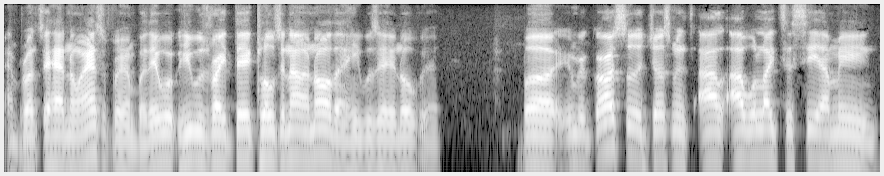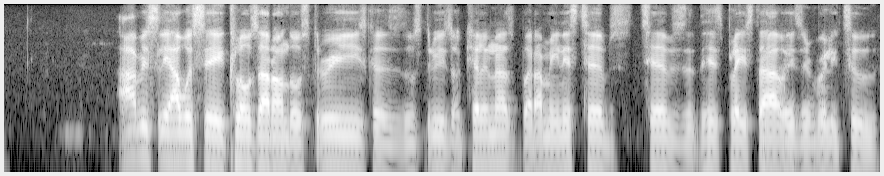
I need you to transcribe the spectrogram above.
and Brunson had no answer for him. But they were he was right there closing out and all that. And he was heading over him. But in regards to adjustments, I I would like to see. I mean, obviously, I would say close out on those threes because those threes are killing us. But I mean, it's Thibs. Thibs, his play style isn't really too.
